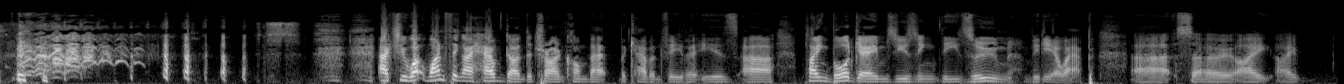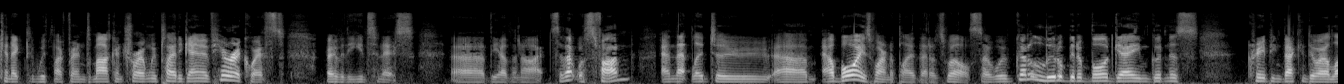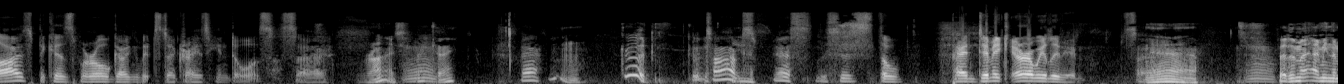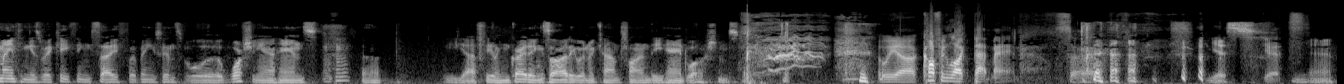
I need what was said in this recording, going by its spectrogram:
Actually, what, one thing I have done to try and combat the cabin fever is uh, playing board games using the Zoom video app. Uh, so I, I connected with my friends Mark and Troy, and we played a game of Hero Quest over the internet uh, the other night. So that was fun, and that led to um, our boys wanting to play that as well. So we've got a little bit of board game goodness creeping back into our lives because we're all going a bit stir crazy indoors. So right. Okay. yeah. Good. Good times. Yes, this is the pandemic era we live in. So Yeah. Mm. But the, ma- I mean, the main thing is we're keeping things safe. We're being sensible. We're washing our hands. Mm-hmm. Uh, we are feeling great anxiety when we can't find the hand wash and stuff. we are coughing like Batman. So yes. yes, Yeah.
